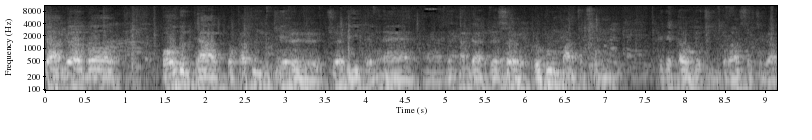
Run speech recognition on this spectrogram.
자, 그, 뭐, 모든 대학 똑같은 기회를 줘야 되기 때문에, 어, 영산대학교에서 그 부분만 조금 되겠다고 요청이 들어와서 제가,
